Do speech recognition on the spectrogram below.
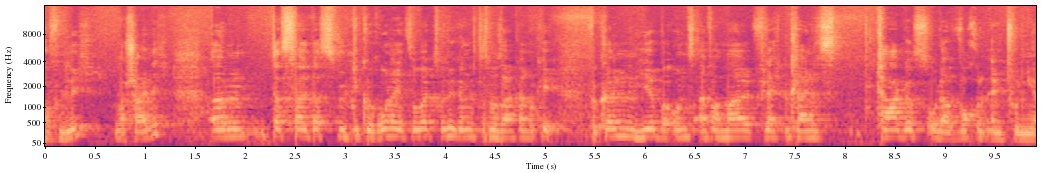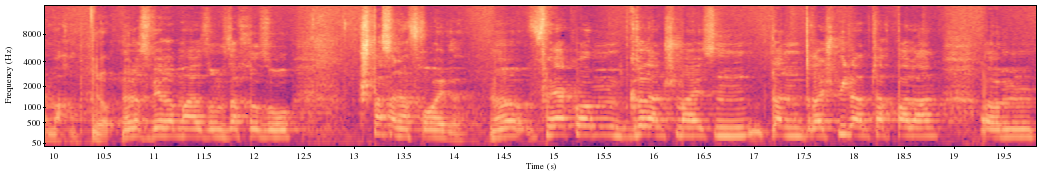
hoffentlich, wahrscheinlich, ähm, dass halt das mit Corona jetzt so weit zurückgegangen ist, dass man sagen kann, okay, wir können hier bei uns einfach mal vielleicht ein kleines Tages- oder Wochenendturnier machen. Ja. Ne, das wäre mal so eine Sache so Spaß an der Freude. Ne? Herkommen, Grill anschmeißen, dann drei Spiele am Tag ballern. Ähm,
